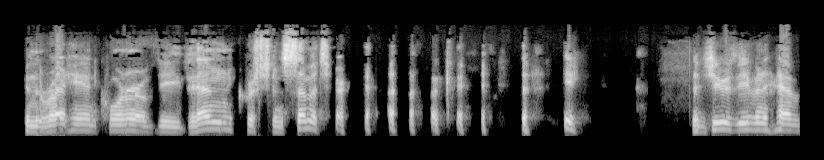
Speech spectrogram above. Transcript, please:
in the right-hand corner of the then Christian cemetery. okay. the Jews even have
